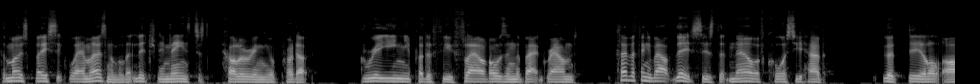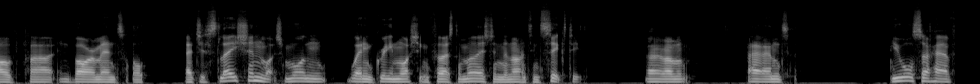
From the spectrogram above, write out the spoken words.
the most basic way imaginable. That literally means just coloring your product green. You put a few flowers in the background. The clever thing about this is that now, of course, you have a good deal of uh, environmental legislation, much more than when greenwashing first emerged in the 1960s. Um, and you also have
